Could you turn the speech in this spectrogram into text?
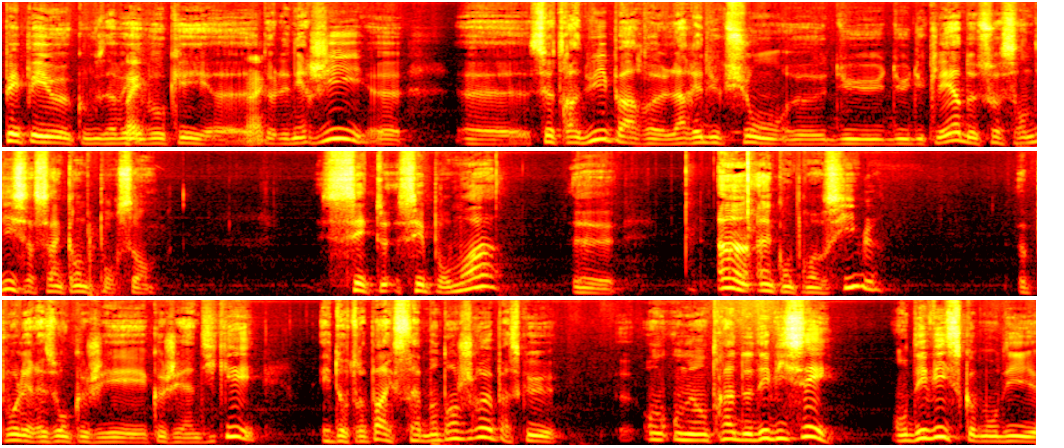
PPE que vous avez Oui. évoquée euh, de l'énergie euh, euh, se traduit par la réduction du, du nucléaire de 70 à 50 C'est c'est pour moi un incompréhensible pour les raisons que j'ai indiquées et d'autre part extrêmement dangereux parce que on, on est en train de dévisser. On dévisse, comme on dit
